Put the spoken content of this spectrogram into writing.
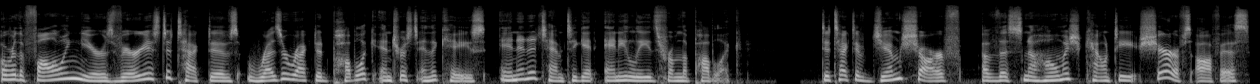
Over the following years, various detectives resurrected public interest in the case in an attempt to get any leads from the public. Detective Jim Scharf of the Snohomish County Sheriff's Office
